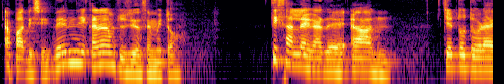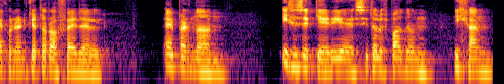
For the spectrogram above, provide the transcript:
Απάντηση. Δεν είναι κανένα από τους δύο θεμητό. Τι θα λέγατε αν και τότε ο Ράικονεν και τώρα ο Φέντελ έπαιρναν ίσες ευκαιρίες ή τέλος πάντων είχαν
